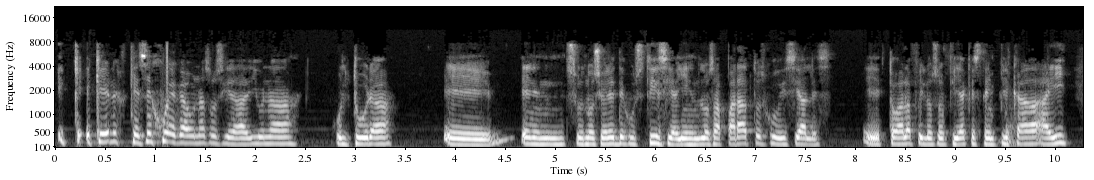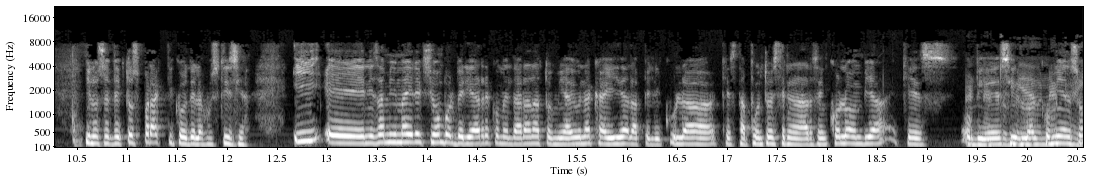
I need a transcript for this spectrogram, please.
que, se juega una sociedad y una cultura eh, en sus nociones de justicia y en los aparatos judiciales. Eh, toda la filosofía que está implicada ahí y los efectos prácticos de la justicia. Y eh, en esa misma dirección volvería a recomendar Anatomía de una Caída, la película que está a punto de estrenarse en Colombia, que es, olvidé decirlo al comienzo,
